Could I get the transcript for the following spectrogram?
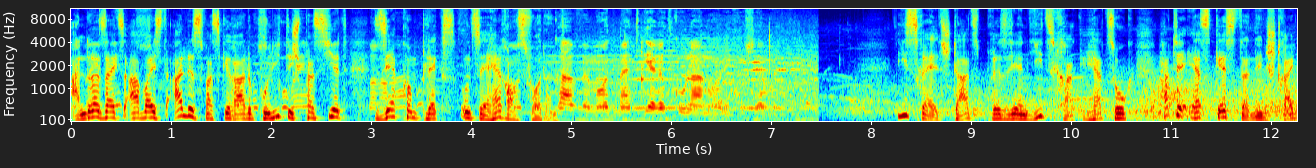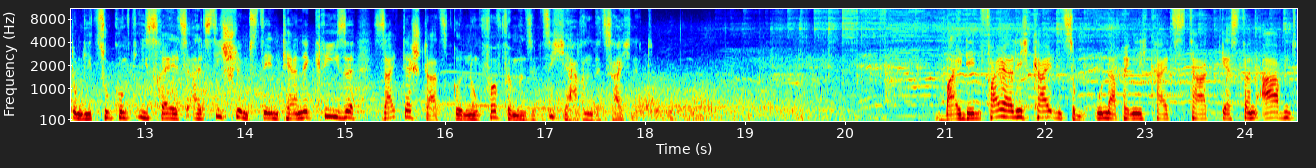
Andererseits aber ist alles, was gerade politisch passiert, sehr komplex und sehr herausfordernd. Israels Staatspräsident Yitzhak Herzog hatte erst gestern den Streit um die Zukunft Israels als die schlimmste interne Krise seit der Staatsgründung vor 75 Jahren bezeichnet. Bei den Feierlichkeiten zum Unabhängigkeitstag gestern Abend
